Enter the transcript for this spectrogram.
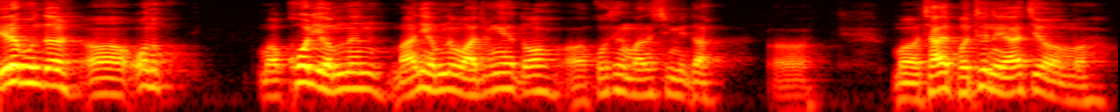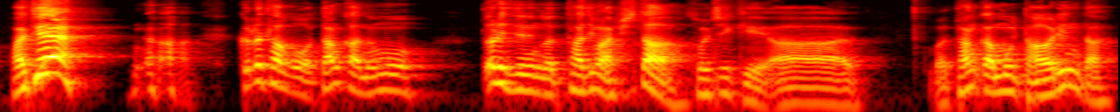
여러분들 어, 오늘 뭐 콜이 없는 많이 없는 와중에도 어, 고생 많으십니다. 어, 뭐 잘 버텨내야죠. 뭐 화이팅! 그렇다고 단가 너무 떨어지는 거 타지 맙시다. 솔직히 아, 뭐 단가 물다 어린다.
